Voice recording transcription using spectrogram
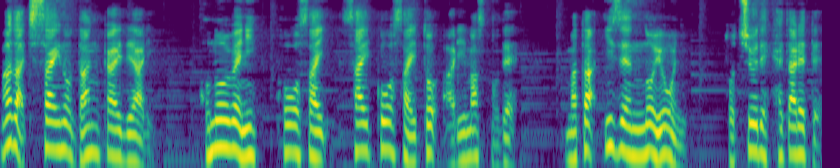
まだ地裁の段階であり、この上に高裁、最高裁とありますので、また以前のように途中でへたれて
